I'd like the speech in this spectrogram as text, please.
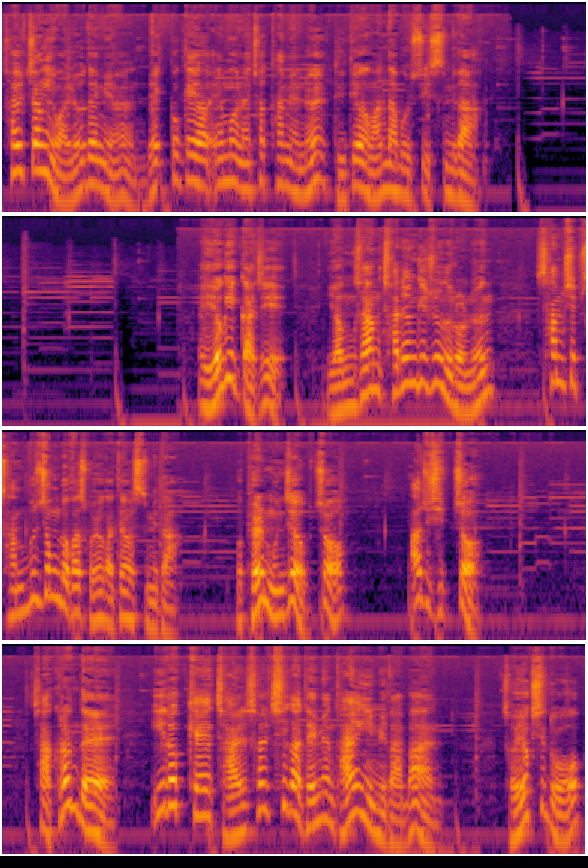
설정이 완료되면 맥북 에어 M1의 첫 화면을 드디어 만나볼 수 있습니다. 네, 여기까지 영상 촬영 기준으로는 33분 정도가 소요가 되었습니다. 뭐 별 문제 없죠? 아주 쉽죠? 자, 그런데 이렇게 잘 설치가 되면 다행입니다만 저 역시도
